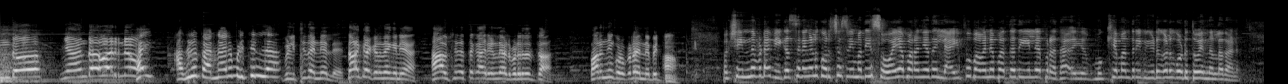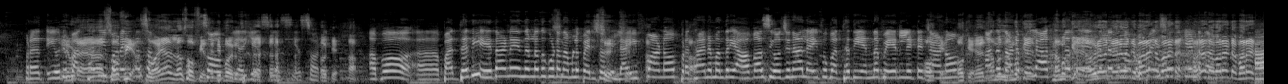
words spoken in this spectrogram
എന്തോ? ഞാൻ അതിന് തന്നാലും വിളിച്ചില്ല വിളിച്ചു തന്നെയല്ലേ? എങ്ങനെയാ? ആവശ്യത്തെ കാര്യങ്ങൾ ഇടപെടുത്താ പറഞ്ഞു കൊടുക്കണം എന്നെ പറ്റി. പക്ഷെ ഇന്നിവിടെ വികസനങ്ങളെ വികസനങ്ങൾ കുറിച്ച് ശ്രീമതി സോയ പറഞ്ഞത് ലൈഫ് ഭവന പദ്ധതിയിൽ മുഖ്യമന്ത്രി വീടുകൾ കൊടുത്തു എന്നുള്ളതാണ്. പ്ര- ഈ ഒരു ഇവിടെ, പദ്ധതി സോഫിയ, പറയുന്ന സം- സോയ അല്ല, സോഫിയ, സോഫിയ, തെറ്റിപ്പോയി. yes, yes, yes, sorry. Okay, ആ. അപ്പോ ആ, പദ്ധതി ഏതാണ് എന്നുള്ളത് കൂടെ നമ്മൾ പരിശോധിക്കും. ലൈഫ് ആണോ ലൈഫാണോ പ്രധാനമന്ത്രി ആവാസ് യോജന ലൈഫ് പദ്ധതി എന്ന പേരിലിട്ടിട്ടാണോ? ഓക്കെ, ഓക്കെ. അത് നമുക്ക് നമുക്ക് നടപ്പിലാക്കുന്നത് ഒരു- ഒരു- എന്നുള്ളത് ഒരു- നമ്മൾ പറയട്ടെ, പറയട്ടെ, പരിശോധിക്കേണ്ടതാണ്. പറയട്ടെ, പറയട്ടെ.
